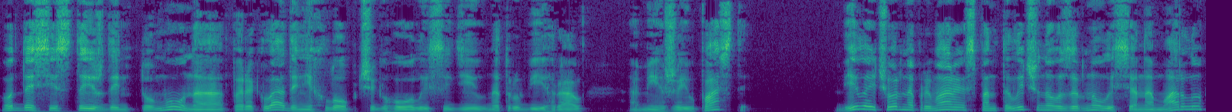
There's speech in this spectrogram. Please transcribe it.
От десь із тиждень тому на перекладині хлопчик голий сидів, на трубі грав, а міг же й упасти. Біла і чорна примари спантеличено озирнулися на марлу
